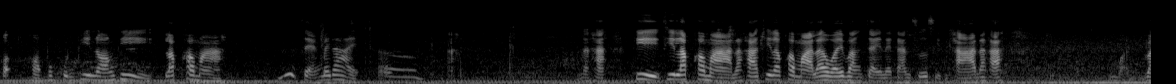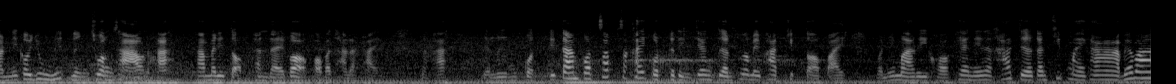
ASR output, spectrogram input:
ขอขอบพระคุณพี่น้องที่รับเข้ามาแสงไม่ได้นะคะ ที่ที่รับเข้ามานะคะ ที่รับเข้ามาแล้วไว้วางใจในการซื้อสินค้านะคะวันวันนี้ก็ยุ่งนิดนึงช่วงเช้านะคะ ถ้าไม่ได้ตอบท่านใดก็ขอประทานอภัยนะคะ อย่าลืมกดติดตามกดซับสไครต์กดกระดิ่งแจ้งเตือนเพื่อไม่พลาดคลิปต่อไป วันนี้มารีขอแค่นี้นะคะ เจอกันคลิปใหม่ค่ะบ๊ายบา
